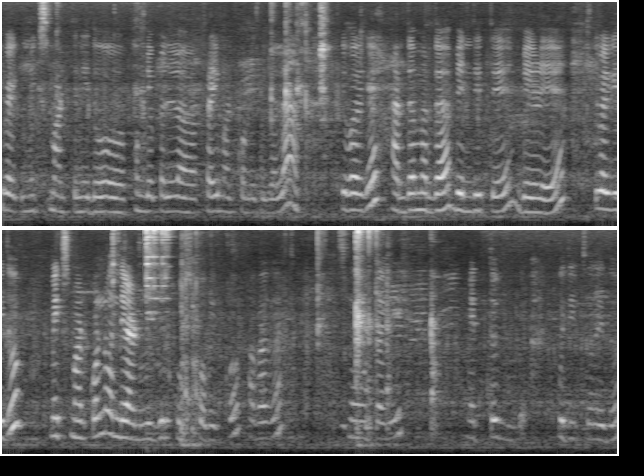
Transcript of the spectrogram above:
ಇವಾಗ ಮಿಕ್ಸ್ ಮಾಡ್ತೀನಿ. ಇದು ಪುಂಡೆ ಪಲ್ಯ ಫ್ರೈ ಮಾಡ್ಕೊಂಡಿದ್ದೀವಲ್ಲ, ಇವಾಗ ಅರ್ಧಂಬರ್ಧ ಬೆಂದಿತ್ತೆ ಬೇಳೆ. ಇವಾಗ ಇದು ಮಿಕ್ಸ್ ಮಾಡ್ಕೊಂಡು ಒಂದು ಎರಡು ವಿಜಿಲ್ ಕೂರಿಸ್ಕೋಬೇಕು ಆವಾಗ ಸ್ಮೂತಾಗಿ ಮೆತ್ತಗೆ ಕುದೀತದೆ ಇದು.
